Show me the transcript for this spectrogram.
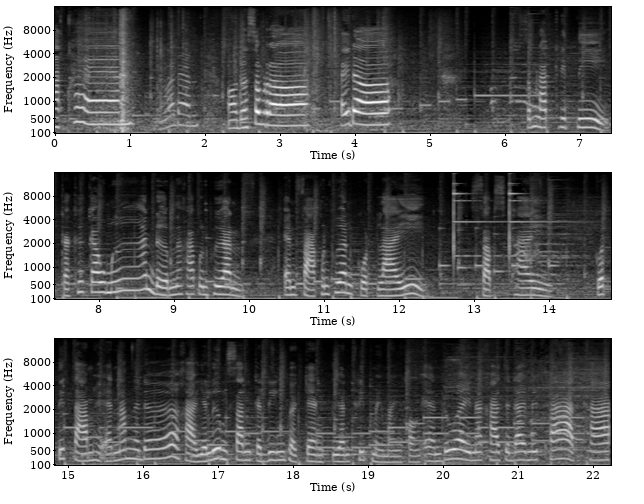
หักแผ่นว่าดันอ๋อเดอสมรอให้เดอสำหรับคลิปนี้ก็คือเก้าเหมือนเดิมนะคะเพื่อนๆ แอนฝากเพื่อนๆ กดไลค์ Subscribe กดติดตามให้แอนน้ำนะเด้อค่ะ อย่าลืมสั่นกระดิ่งเพื่อแกงเตือนคลิปใหม่ๆของแอนด้วยนะคะ จะได้ไม่พลาดค่ะ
